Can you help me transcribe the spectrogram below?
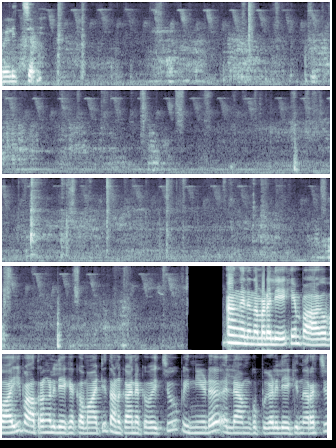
വെളിച്ചം. അങ്ങനെ നമ്മുടെ ലേഹ്യം പാകമായി പാത്രങ്ങളിലേക്കൊക്കെ മാറ്റി തണുക്കാനൊക്കെ വെച്ചു. പിന്നീട് എല്ലാം കുപ്പികളിലേക്ക് നിറച്ചു.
